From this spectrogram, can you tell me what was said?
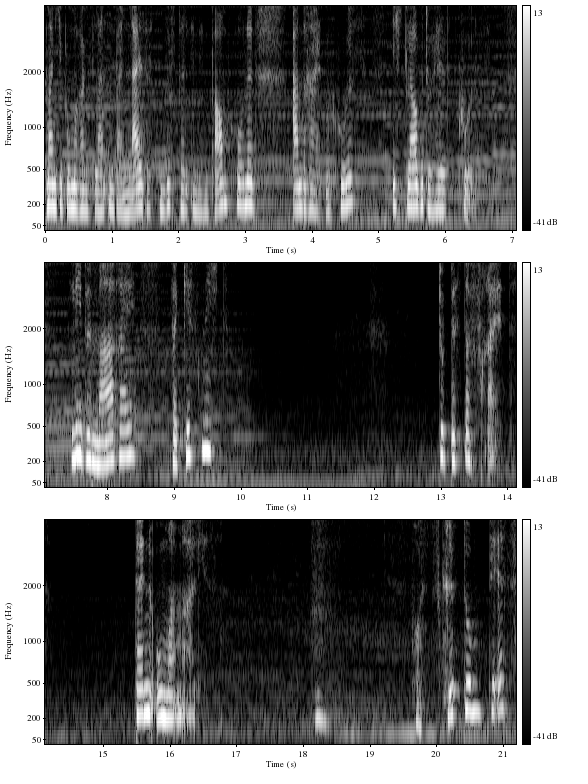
Manche Bumerangs landen beim leisesten Lüfterl in den Baumkronen, andere halten Kurs. Ich glaube, du hältst Kurs. Liebe Marei, Vergiss nicht, du bist erfreit. Deine Oma Marlies. Postskriptum. PS,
